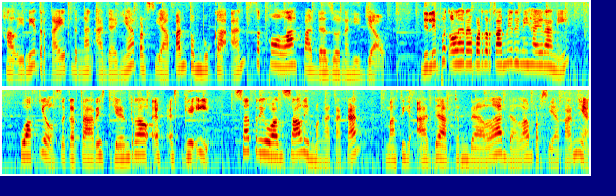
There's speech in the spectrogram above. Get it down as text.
Hal ini terkait dengan adanya persiapan pembukaan sekolah pada zona hijau. Diliput oleh reporter kami Rini Hairani, Wakil Sekretaris Jenderal FSGI Satriwan Salim mengatakan masih ada kendala dalam persiapannya,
